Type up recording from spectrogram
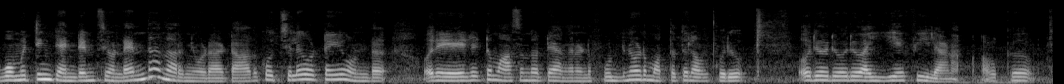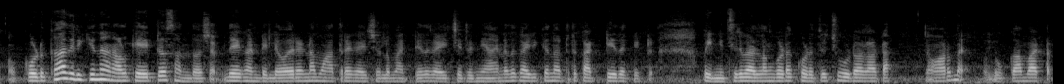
വൊമിറ്റിംഗ് ടെൻഡൻസി ഉണ്ട്. എന്താണെന്ന് അറിഞ്ഞുകൂടാ കേട്ടോ. അത് കൊച്ചിലെ തൊട്ടേ ഉണ്ട്. ഒരു ഏഴെട്ട് മാസം തൊട്ടേ അങ്ങനെ ഉണ്ട് ഫുഡിനോട് മൊത്തത്തിൽ അവൾക്കൊരു ഒരു ഒരു ഒരു അയ്യേ ഫീലാണ് അവൾക്ക് കൊടുക്കാതിരിക്കുന്നതാണ് അവൾക്ക് ഏറ്റവും സന്തോഷം. ഇതേ കണ്ടില്ല ഒരെണ്ണം മാത്രമേ കഴിച്ചുള്ളൂ മറ്റേത് കഴിച്ചിട്ട് ഞാനത് കഴിക്കുന്ന തൊട്ടിട്ട് കട്ട് ചെയ്തൊക്കെ ഇട്ടു. ഇനി ഇച്ചിരി വെള്ളം കൂടെ കൊടുത്ത് ചൂടോളാട്ട. നോർമൽ ലൂക്കാൻ വാട്ടർ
